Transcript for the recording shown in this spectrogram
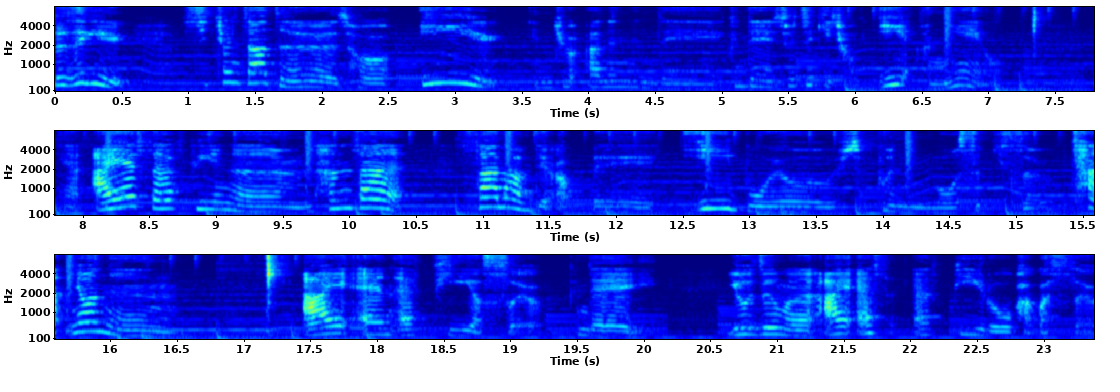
솔직히 시청자들 저 E인 줄 알았는데 근데 솔직히 저 E 아니에요. 그냥 ISFP는 항상 사람들 앞에 E 보여 싶은 모습 있어요. 작년은 INFP였어요. 근데 요즘은 ISFP로 바꿨어요.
